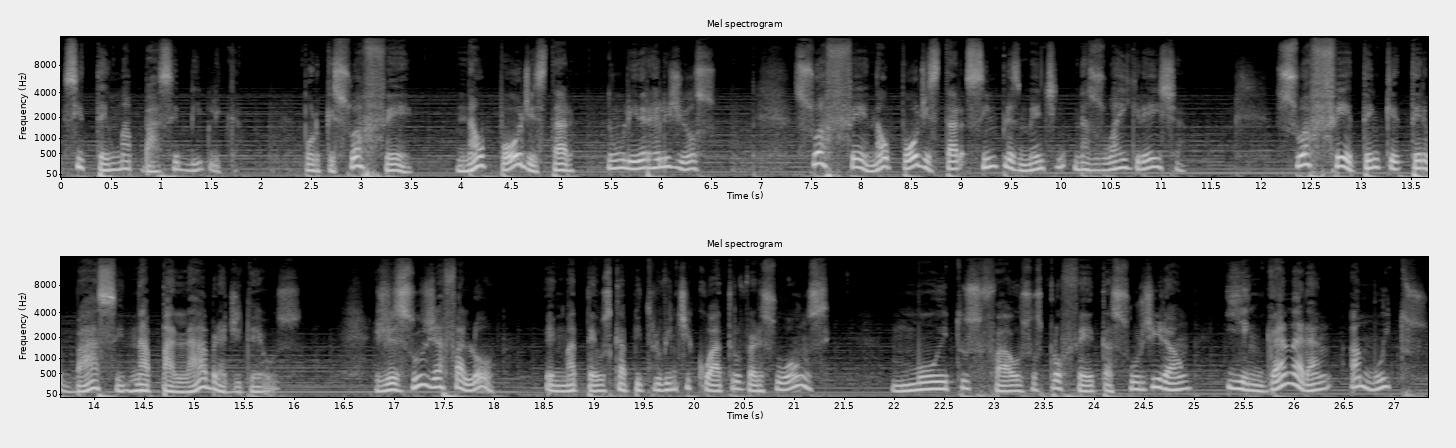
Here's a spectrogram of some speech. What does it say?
se tem uma base bíblica. Porque sua fé não pode estar num líder religioso. Sua fé não pode estar simplesmente na sua igreja. Sua fé tem que ter base na palavra de Deus. Jesus já falou em Mateus capítulo 24, verso 11: Muitos falsos profetas surgirão e enganarão a muitos.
